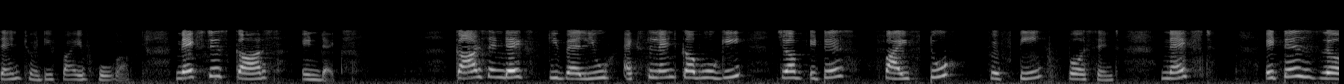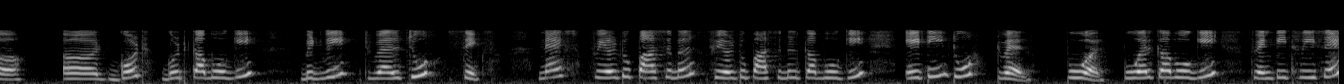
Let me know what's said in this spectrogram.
than 25 होगा। Next is Carr's index Carr's index की वैल्यू एक्सीलेंट कब होगी? जब it is 5 to 15 percent next it is good good कब होगी? Between twelve to six next fair to possible fair to possible कब होगी? Eighteen to twelve poor poor कब होगी? 23 से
